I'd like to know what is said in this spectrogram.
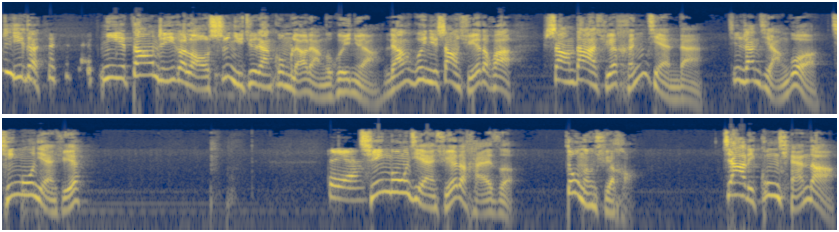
着一个，你当着一个老师，你居然供不了两个闺女啊？两个闺女上学的话，上大学很简单。金山讲过，勤工俭学。对呀，勤工俭学的孩子都能学好，家里供钱的，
